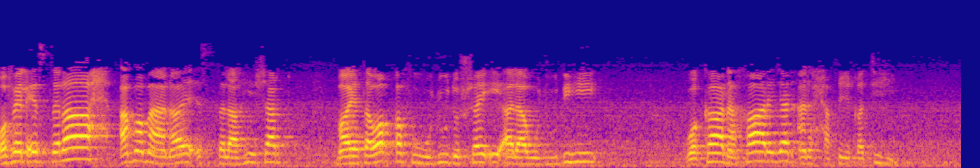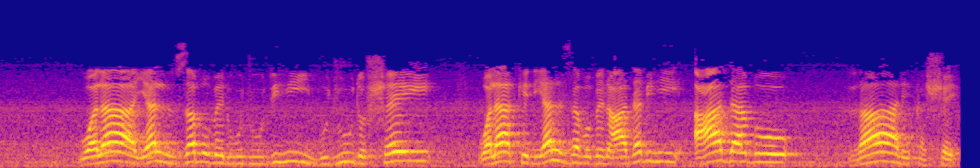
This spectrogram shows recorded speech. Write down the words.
وفي الاصطلاح أما معناه اصطلاحي شرط ما يتوقف وجود الشيء على وجوده وكان خارجا عن حقيقته ولا يلزم من وجوده وجود الشيء ولكن يلزم من عدمه عدم ذلك الشيء.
